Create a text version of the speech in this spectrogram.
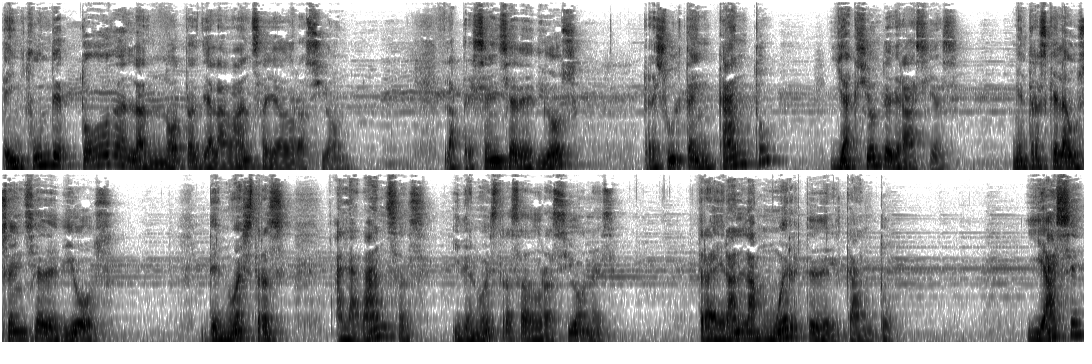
e infunde todas las notas de alabanza y adoración. La presencia de Dios resulta en canto y acción de gracias, mientras que la ausencia de Dios, de nuestras alabanzas y de nuestras adoraciones, traerán la muerte del canto y hace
